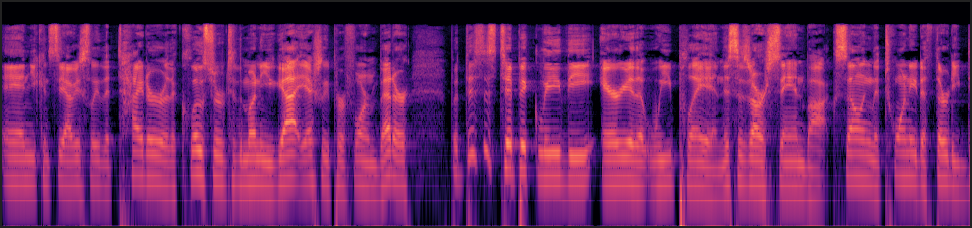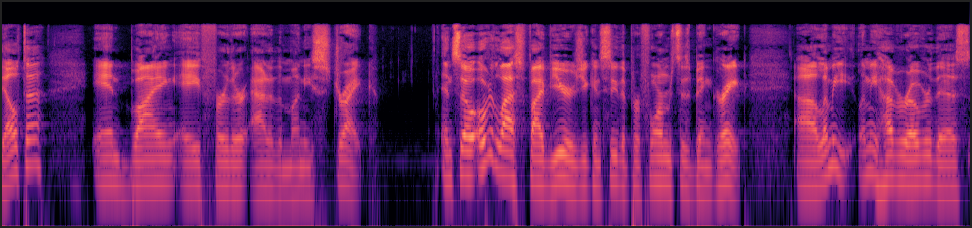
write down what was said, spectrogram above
And you can see obviously the tighter or the closer to the money you got, you actually perform better. But this is typically the area that we play in. This is our sandbox, selling the 20 to 30 delta and buying a further out of the money strike. And so over the last five years, you can see the performance has been great. Uh, let me let me hover over this,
